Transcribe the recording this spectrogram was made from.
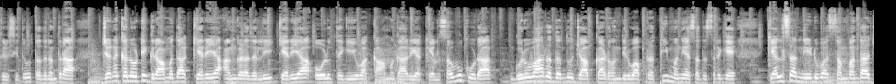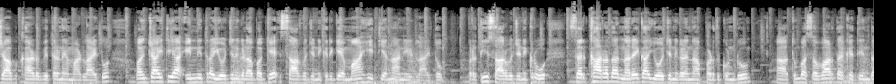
ತಿಳಿಸಿದರು. ತದನಂತರ ಜನಕಲೋಟಿ ಗ್ರಾಮದ ಕೆರೆಯ ಅಂಗಳದಲ್ಲಿ ಕೆರೆಯ ಓಳು ತೆಗೆಯುವ ಕಾಮಗಾರಿಯ ಕೆಲಸವೂ ಕೂಡ ಗುರುವಾರದಂದು ಜಾಬ್ ಕಾರ್ಡ್ ಹೊಂದಿರುವ ಪ್ರತಿ ಮನೆಯ ಸದಸ್ಯರಿಗೆ ಕೆಲಸ ನೀಡುವ ಸಂಬಂಧ ಜಾಬ್ ಕಾರ್ಡ್ ವಿತರಣೆ ಮಾಡಲಾಯಿತು. ಪಂಚಾಯಿತಿಯ ಇನ್ನಿತರ ಯೋಜನೆಗಳ ಬಗ್ಗೆ ಸಾರ್ವಜನಿಕರಿಗೆ ಮಾಹಿತಿಯನ್ನ ನೀಡಲಾಯಿತು. ಪ್ರತಿ ಸಾರ್ವಜನಿಕರು ಸರ್ಕಾರದ ನರೇಗಾ ಯೋಜನೆಗಳನ್ನು ಪಡೆದುಕೊಂಡು ತುಂಬ ಸೌಹಾರ್ದಕತೆಯಿಂದ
